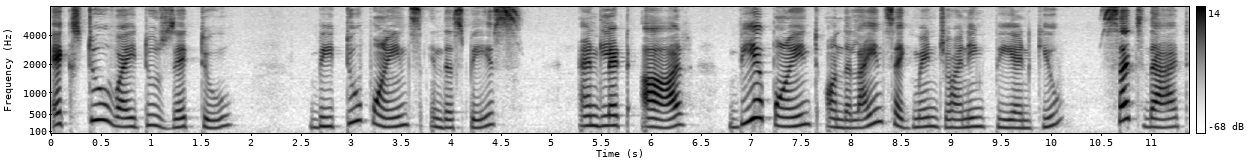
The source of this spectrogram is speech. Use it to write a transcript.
x 2 y 2 z 2 be two points in the space and let R be a point on the line segment joining P and Q such that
